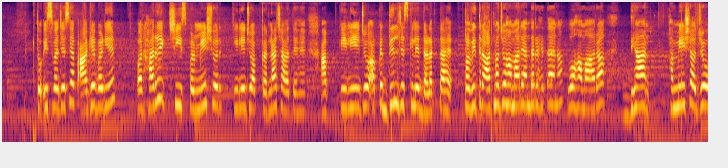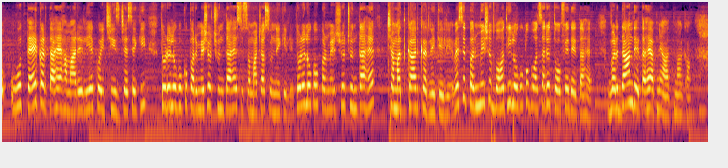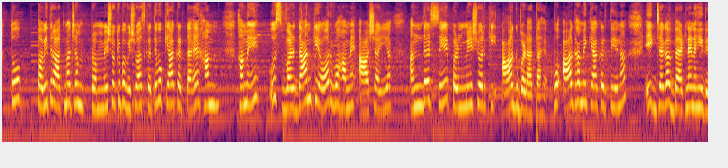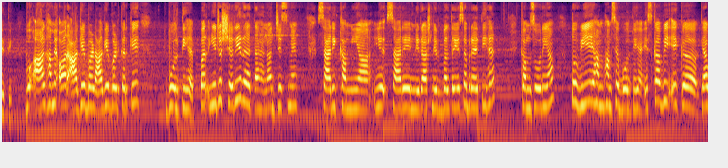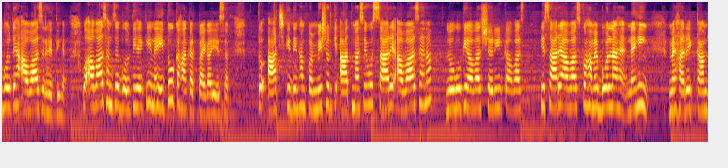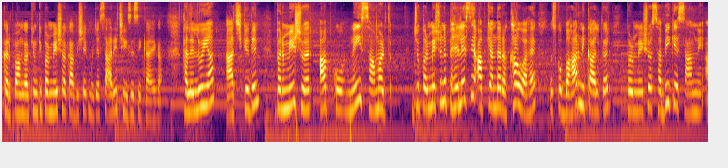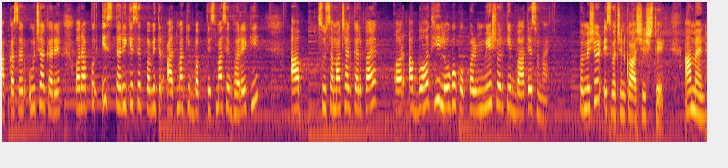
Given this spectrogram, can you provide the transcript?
तो इस वजह से आप आगे बढ़िए। और हर एक चीज़ परमेश्वर के लिए जो आप करना चाहते हैं, आपके लिए जो आपका दिल जिसके लिए धड़कता है, पवित्र आत्मा जो हमारे अंदर रहता है ना, वो हमारा ध्यान हमेशा जो वो तय करता है हमारे लिए कोई चीज़। जैसे कि थोड़े लोगों को परमेश्वर चुनता है सुसमाचार सुनने के लिए, थोड़े लोगों को परमेश्वर चुनता है चमत्कार करने के लिए। वैसे परमेश्वर बहुत ही लोगों को बहुत सारे तोहफे देता है, वरदान देता है अपने आत्मा का। तो पवित्र आत्मा जब हम परमेश्वर के ऊपर विश्वास करते हैं, वो क्या करता है? हम, हमें उस वरदान के ओर वो हमें आशा या अंदर से परमेश्वर की आग बढ़ाता है। वो आग हमें क्या करती है ना? एक जगह बैठने नहीं देती। वो आग हमें और आगे बढ़ आगे बढ़ करके बोलती है। पर ये जो शरीर रहता है ना, जिसमें सारी कमियाँ, ये सारे निराश, निर्बलता, ये सब रहती है, कमज़ोरियाँ तो ये हम, हमसे बोलती है। इसका भी एक, क्या बोलते हैं, आवाज़ रहती है। वो आवाज़ हमसे बोलती है कि नहीं, तू कहाँ कर पाएगा ये सब? तो आज के दिन हम परमेश्वर की आत्मा से वो सारे आवाज़ है ना, लोगों की आवाज़, शरीर का आवाज़, ये सारे आवाज़ को हमें बोलना है। नहीं, मैं हर एक काम कर पाऊँगा क्योंकि परमेश्वर का अभिषेक मुझे सारी चीज़ें सिखाएगा। हालेलुया। आज के दिन परमेश्वर आपको नई सामर्थ्य जो परमेश्वर ने पहले से आपके अंदर रखा हुआ है, उसको बाहर निकाल कर परमेश्वर सभी के सामने आपका सर ऊँचा करे और आपको इस तरीके से पवित्र आत्मा की बपतिस्मा से भरे कि आप सुसमाचार कर पाए और आप बहुत ही लोगों को परमेश्वर की बातें सुनाए। परमेश्वर इस वचन को आशीष दे। आमेन।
